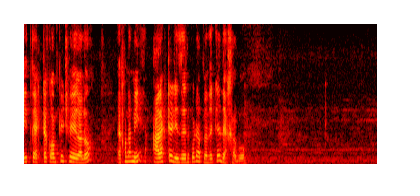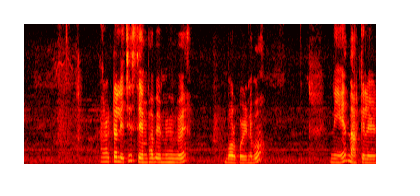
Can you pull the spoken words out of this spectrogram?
এই তো একটা কমপ্লিট হয়ে গেল। এখন আমি আর একটা ডিজাইন করে আপনাদেরকে দেখাবো। আর একটা লেচি সেমভাবে আমি এভাবে বড় করে নেব। নিয়ে নারকেলের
